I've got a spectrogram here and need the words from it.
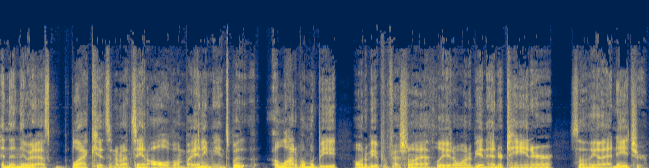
And then they would ask black kids, and I'm not saying all of them by any means, but a lot of them would be, I want to be a professional athlete. I want to be an entertainer, something of that nature.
